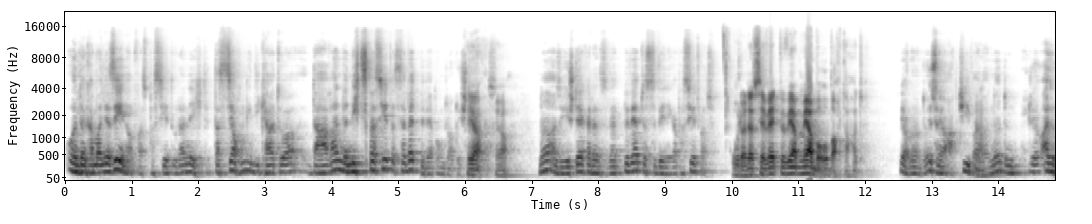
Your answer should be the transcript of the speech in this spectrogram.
Und dann kann man ja sehen, ob was passiert oder nicht. Das ist ja auch ein Indikator daran, wenn nichts passiert, dass der Wettbewerb unglaublich stark Ja, ist. ja. Ne? Also je stärker der Wettbewerb, desto weniger passiert was. Oder dass der Wettbewerb mehr Beobachter hat. Ja, genau, da ist er ja aktiver. Ja. Dann, ne? Dann, also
